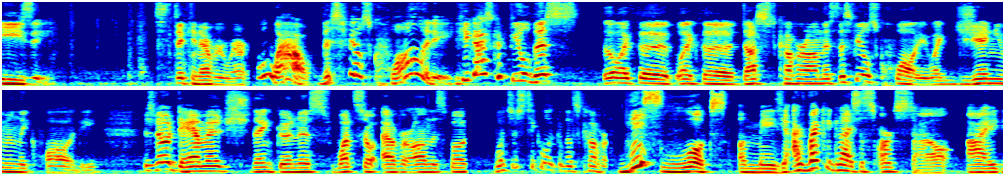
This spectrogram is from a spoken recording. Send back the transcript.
Easy. Sticking everywhere. Oh wow, this feels quality. If you guys could feel this, uh, like the like the dust cover on this, this feels quality, like genuinely quality. There's no damage, thank goodness, whatsoever on this book. Let's just take a look at this cover. This looks amazing. I recognize this art style. I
